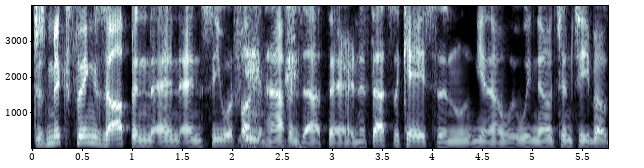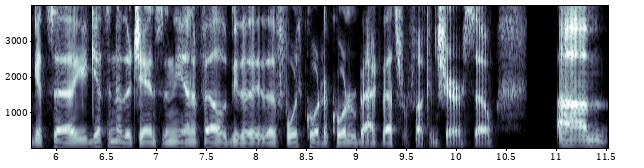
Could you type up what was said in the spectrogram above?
just mix things up and and and see what fucking happens out there. And if that's the case, then you know we, we know Tim Tebow gets uh gets another chance in the NFL to be the the fourth quarter quarterback. That's for fucking sure. So Um,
